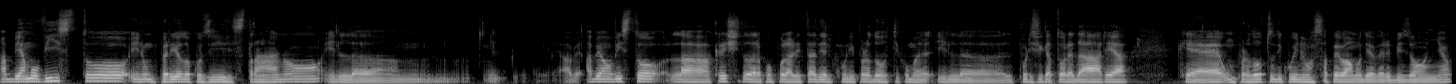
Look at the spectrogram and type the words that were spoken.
abbiamo visto in un periodo così strano il, um, il, abbiamo visto la crescita della popolarità di alcuni prodotti come il, il, purificatore d'aria che è un prodotto di cui non sapevamo di avere bisogno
